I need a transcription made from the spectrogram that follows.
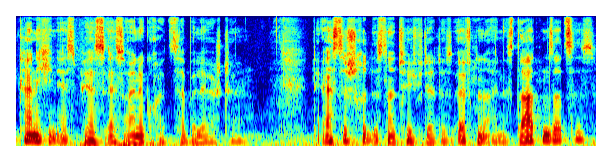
kann ich in SPSS eine Kreuztabelle erstellen? Der erste Schritt ist natürlich wieder das Öffnen eines Datensatzes.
